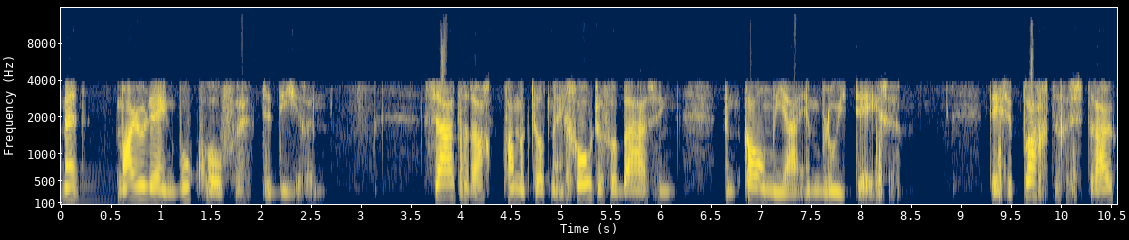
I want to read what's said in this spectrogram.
Met Marjolein Boekhoven te dieren. Zaterdag kwam ik tot mijn grote verbazing een kalmia in bloei tegen. Deze prachtige struik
